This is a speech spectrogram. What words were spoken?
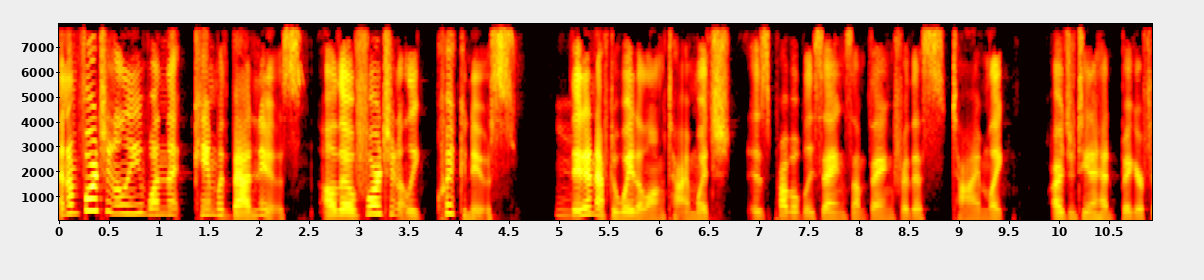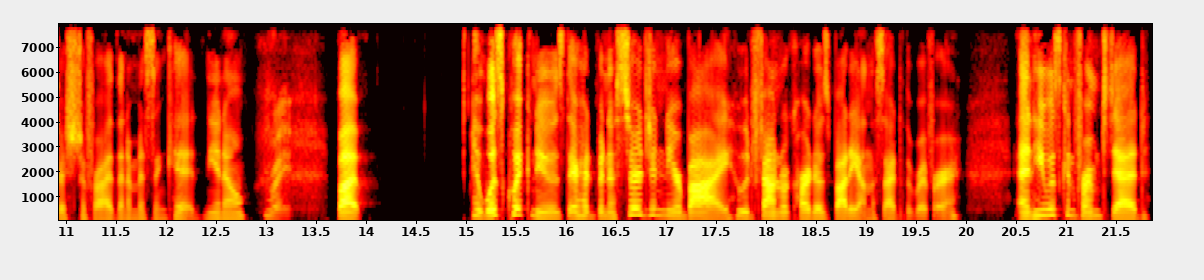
and unfortunately, one that came with bad news. Although fortunately, quick news. Mm. They didn't have to wait a long time, which is probably saying something for this time. Like Argentina had bigger fish to fry than a missing kid, you know? Right. But it was quick news. There had been a surgeon nearby who had found Ricardo's body on the side of the river, and he was confirmed dead.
